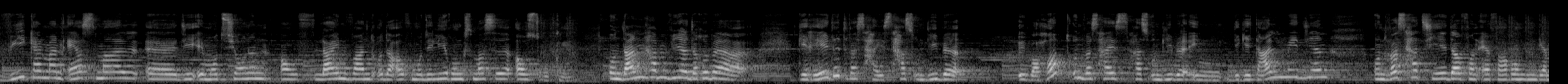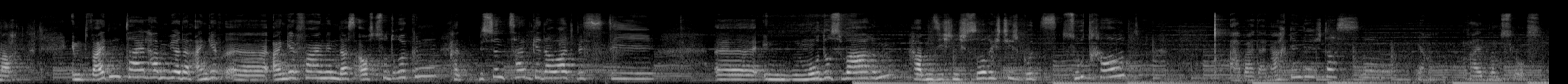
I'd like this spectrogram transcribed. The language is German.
Wie kann man erstmal äh, die Emotionen auf Leinwand oder auf Modellierungsmasse ausdrucken? Und dann haben wir darüber geredet, was heißt Hass und Liebe überhaupt und was heißt Hass und Liebe in digitalen Medien und was hat jeder von Erfahrungen gemacht. Im zweiten Teil haben wir dann ange äh, angefangen, das auszudrücken. Hat ein bisschen Zeit gedauert, bis die äh, im Modus waren, haben sich nicht so richtig gut zutraut. Aber danach ging ich das äh, ja, reibungslos.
